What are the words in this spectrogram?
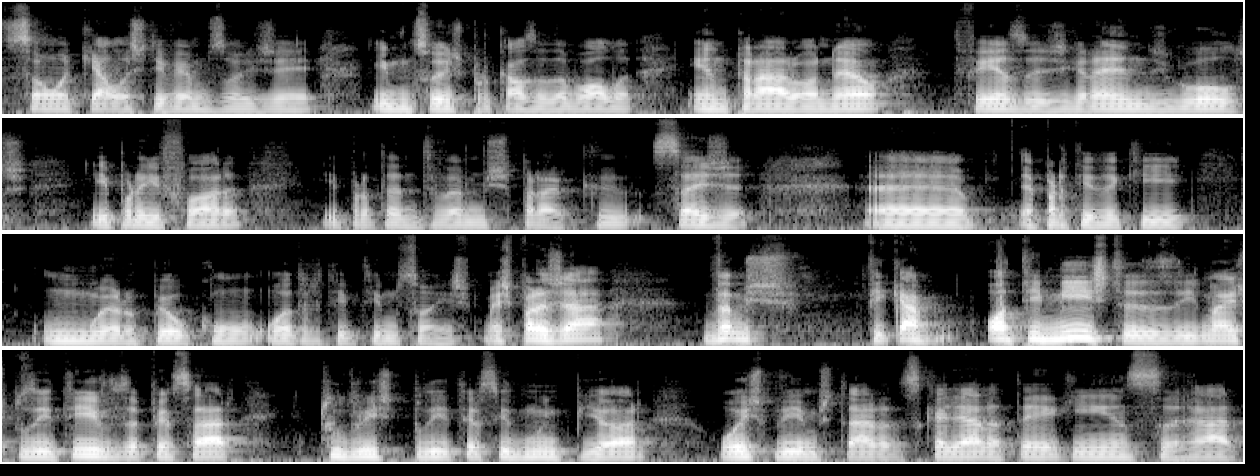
são aquelas que tivemos hoje. É emoções por causa da bola entrar ou não, defesas, grandes, golos e por aí fora. E portanto vamos esperar que seja uh, a partir daqui um europeu com outro tipo de emoções. Mas para já vamos ficar otimistas e mais positivos a pensar que tudo isto podia ter sido muito pior. Hoje podíamos estar, se calhar, até aqui a encerrar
